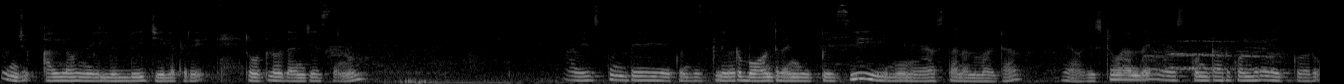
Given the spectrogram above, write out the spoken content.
కొంచెం అల్లం వెల్లుల్లి జీలకర్ర రోట్లో దంచేసాను అవి వేసుకుంటే కొంచెం ఫ్లేవర్ బాగుంటుందని చెప్పేసి నేను వేస్తాను అనమాట ఎవరి ఇష్టం వాళ్ళదే వేసుకుంటారు కొందరు వేసుకోరు.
